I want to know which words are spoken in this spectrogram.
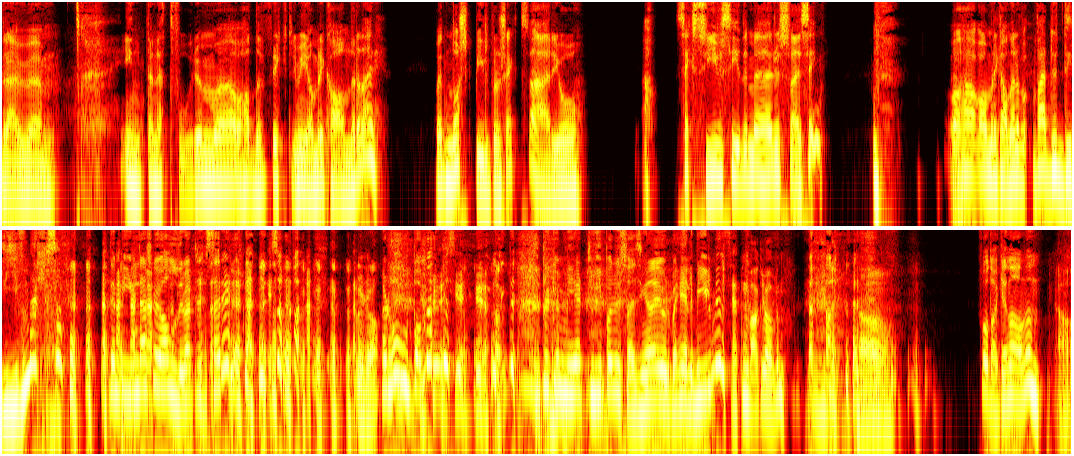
drev eh, internettforum eh, og hadde fryktelig mye amerikanere der. På et norsk bilprosjekt så er det jo ja, seks-syv sider med russveising. Og, og amerikanerne Hva er det du driver med, liksom? Den bilen der skal jo aldri vært restaurert! Liksom. Hva er det du holder på med? Liksom? Bruker mer tid på russveising enn jeg gjorde på hele bilen min. Sett den bak låven. ja. Få tak i en annen. ja.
